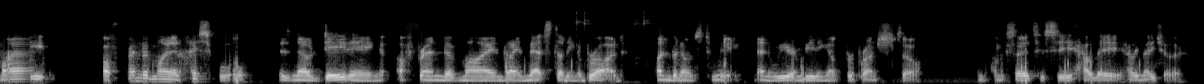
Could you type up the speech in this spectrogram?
my a friend of mine in high school is now dating a friend of mine that I met studying abroad, unbeknownst to me, and we are meeting up for brunch. So I'm excited to see how they how they met each other.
